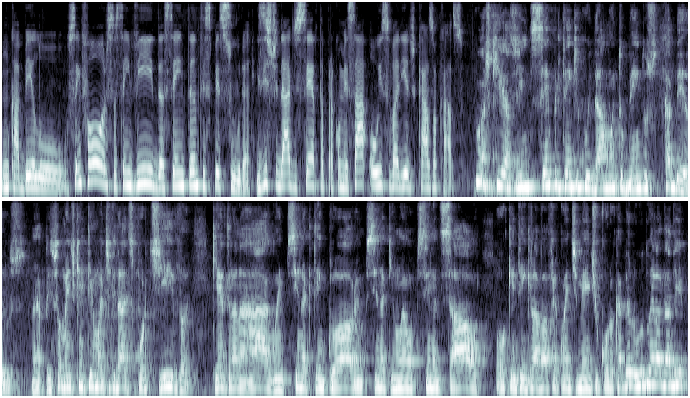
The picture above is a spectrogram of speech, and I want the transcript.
um cabelo sem força, sem vida, sem tanta espessura? Existe idade certa para começar ou isso varia de caso a caso? Eu acho que a gente sempre tem que cuidar muito bem dos cabelos, né? principalmente quem tem uma atividade esportiva, que entra na água, em piscina que tem cloro, em piscina que não é uma piscina de sal, ou quem tem que lavar frequentemente o couro cabeludo, ela deve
